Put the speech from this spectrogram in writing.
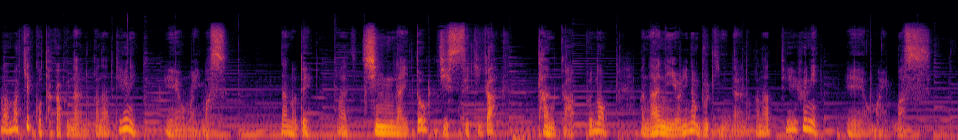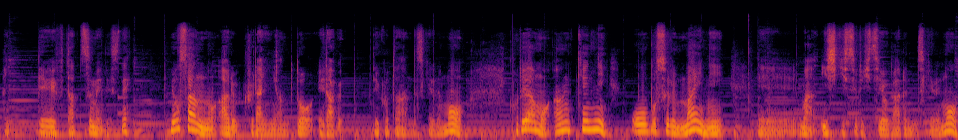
まあ、まあ結構高くなるのかなというふうに、え思います。なので、まあ、信頼と実績が単価アップの何よりの武器になるのかなっていうふうに、え思います。はい。で、二つ目ですね。予算のあるクライアントを選ぶっていうことなんですけれども、これはもう案件に応募する前に、えー、まあ意識する必要があるんですけれども、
